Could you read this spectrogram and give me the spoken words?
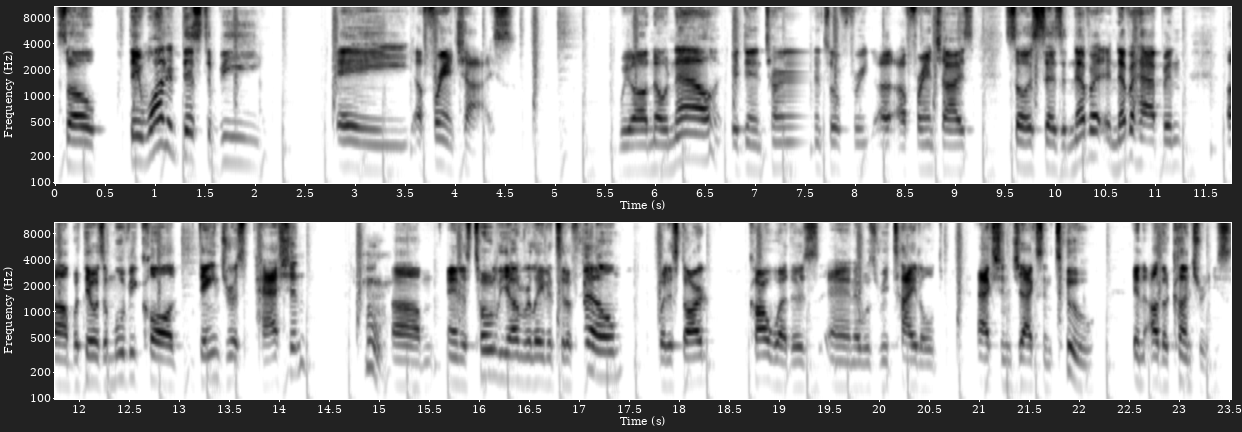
So they wanted this to be a a franchise. We all know now it didn't turn into a free a, a franchise. So it says it never it never happened. Uh, but there was a movie called Dangerous Passion, Hmm. um, and it's totally unrelated to the film, but it starred Carl Weathers, and it was retitled Action Jackson Two in other countries.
